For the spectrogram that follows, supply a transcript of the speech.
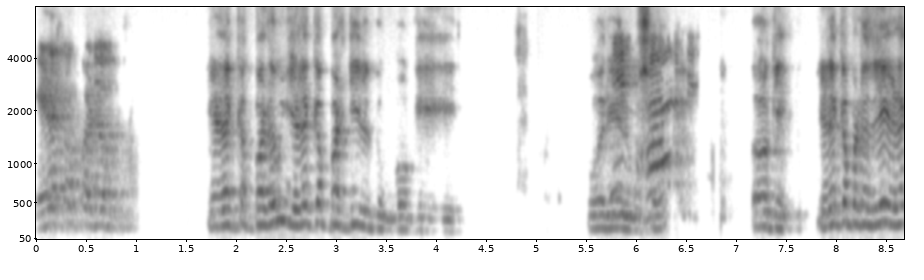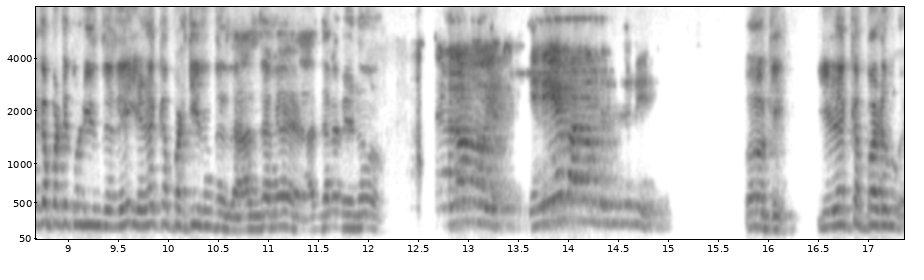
இழக்கப்படும் இழக்கப்படும் இழக்கப்பட்டிருக்கும் ஓகே ஒரே நிமிஷம் ஓகே. இழக்கப்பட்டது இழக்கப்பட்டு கொண்டிருந்தது இழக்கப்பட்டிருந்தது. அதுதானே அதுதானே வேணும். ஓகே. இழக்கப்படும்.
